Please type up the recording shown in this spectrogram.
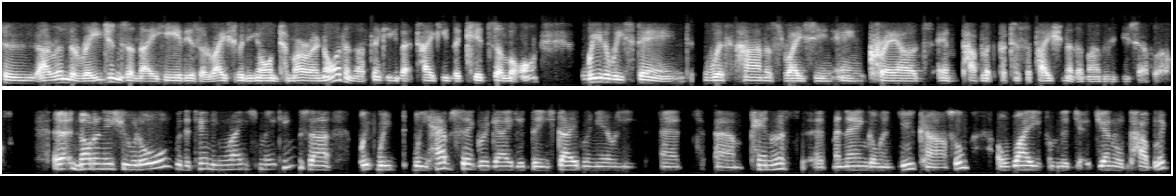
who are in the regions and they hear there's a race meeting on tomorrow night and they're thinking about taking the kids along, where do we stand with harness racing and crowds and public participation at the moment in New South Wales? Uh, not an issue at all with attending race meetings. Uh, we, we, we have segregated the stabling areas at um, Penrith, at Menangle, and Newcastle away from the general public,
